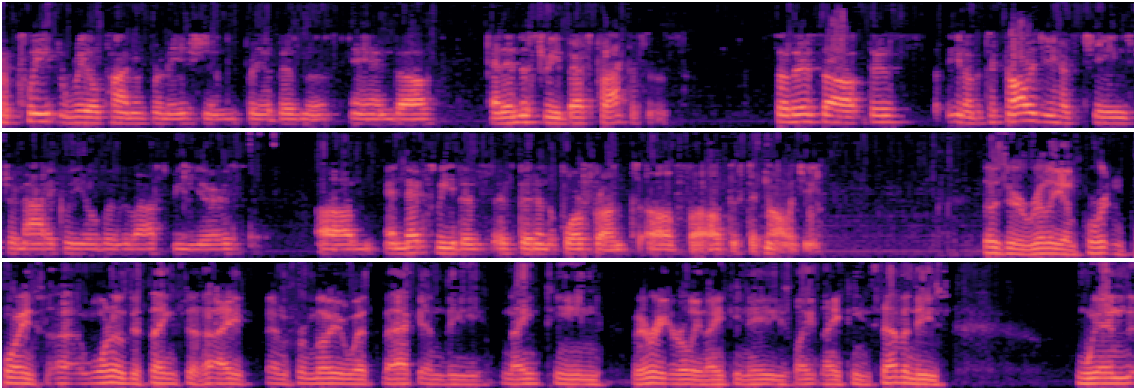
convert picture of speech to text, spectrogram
complete real-time information for your business and uh, and industry best practices. So there's uh, there's you know the technology has changed dramatically over the last few years, um, and NetSuite has, has been in the forefront of uh, of this technology. Those are really important points. Uh, one of the things that I am familiar with back in the 19 very early 1980s, late 1970s when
